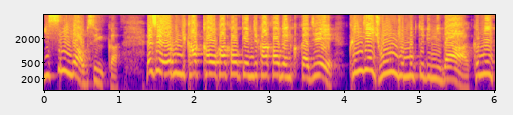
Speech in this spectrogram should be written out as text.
있습니까? 없습니까? 그래서 여러분들이 카카오, 카카오 게임즈, 카카오 뱅크까지 굉장히 좋은 종목들입니다. 그러면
